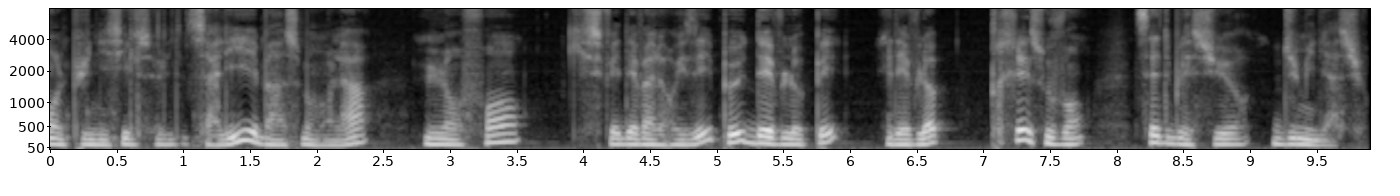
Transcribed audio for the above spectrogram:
on le punit s'il se salit, et bien à ce moment-là, l'enfant qui se fait dévaloriser peut développer et développe très souvent cette blessure d'humiliation.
